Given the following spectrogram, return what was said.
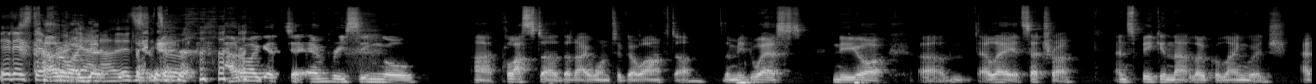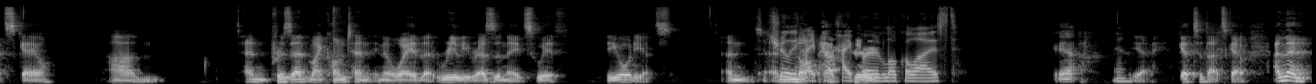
it is different. How do I yeah, get? No, it's, it's a... how do I get to every single uh, cluster that I want to go after? The Midwest, New York, um, LA, etc., and speak in that local language at scale, um, and present my content in a way that really resonates with the audience. And so truly and hyper hyper to, localized. Yeah, yeah, yeah get to that scale. And then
